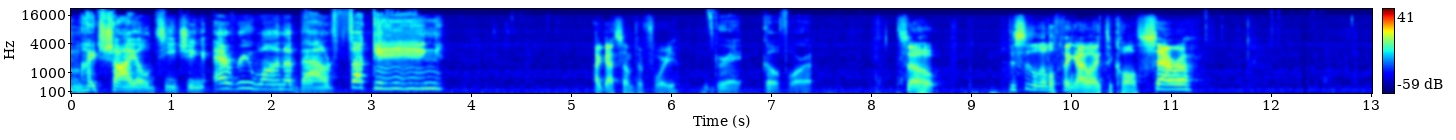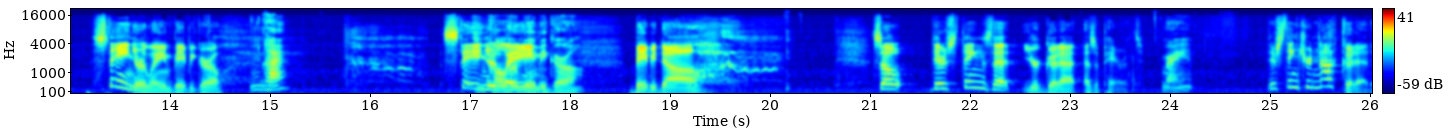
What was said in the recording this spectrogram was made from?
my child teaching everyone about fucking. I got something for you. Great. Go for it. So, this is a little thing I like to call Sarah. Stay in your lane, baby girl. Okay. Stay in You your lane, baby girl. baby doll. so, there's things that you're good at as a parent. Right. There's things you're not good at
